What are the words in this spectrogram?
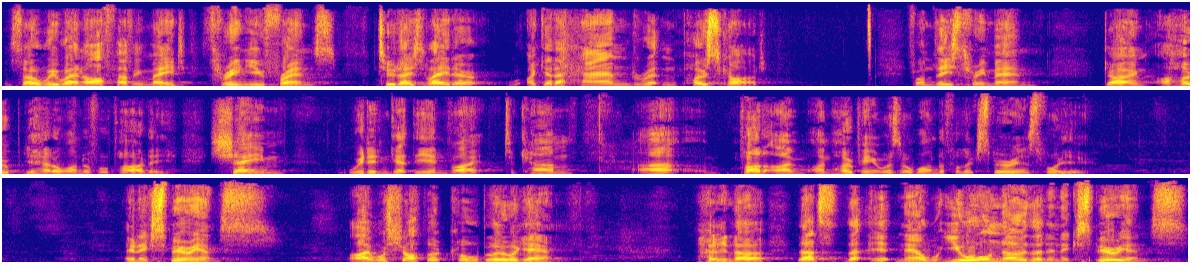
And so we went off having made three new friends. Two days later, I get a handwritten postcard from these three men going, I hope you had a wonderful party. Shame we didn't get the invite to come, uh, but I'm, I'm hoping it was a wonderful experience for you. An experience. I will shop at Coolblue again. you know, that's that, it, now you all know that an experience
